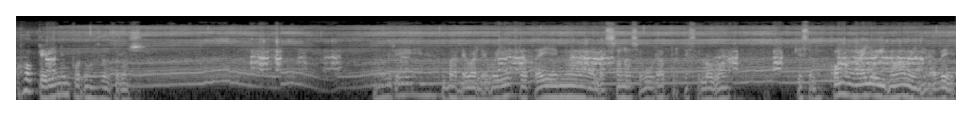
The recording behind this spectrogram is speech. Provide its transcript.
Ojo que vienen por nosotros. Vale, vale, voy a tratar de irme a la zona segura porque se lo van. Que se los coman a ellos y no a mí. A ver.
